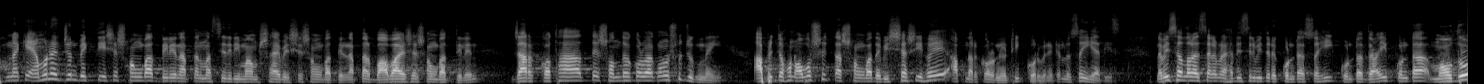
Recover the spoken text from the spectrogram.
আপনাকে এমন একজন ব্যক্তি এসে সংবাদ দিলেন, আপনার মসজিদের ইমাম সাহেব এসে সংবাদ দিলেন, আপনার বাবা এসে সংবাদ দিলেন, যার কথাতে সন্দেহ করবার কোনো সুযোগ নেই। আপনি তখন অবশ্যই তার সংবাদে বিশ্বাসী হয়ে আপনার করণীয় ঠিক করবেন, এটা হলো সহি হাদিস। নবী সাল্লাহ সাল্লামের হাদিসের ভিতরে কোনটা সহি, কোনটা দায়িফ, কোনটা মৌদু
